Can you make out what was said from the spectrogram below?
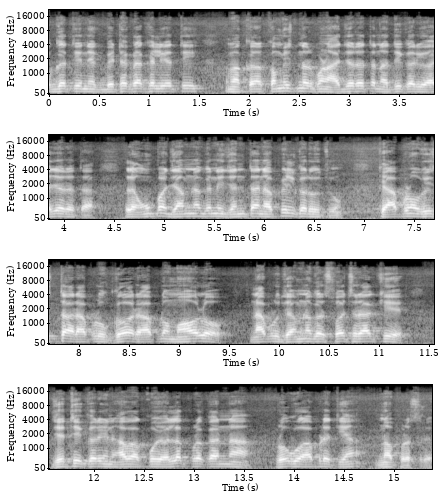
અગત્યની એક બેઠક રાખેલી હતી. એમાં કમિશનર પણ હાજર હતા અને અધિકારીઓ હાજર હતા. એટલે હું પણ જામનગરની જનતાને અપીલ કરું છું કે આપણો વિસ્તાર, આપણું ઘર, આપણો માહોલો અને આપણું જામનગર સ્વચ્છ રાખીએ, જેથી કરીને આવા કોઈ અલગ પ્રકારના રોગો આપણે ત્યાં ન પ્રસરે.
